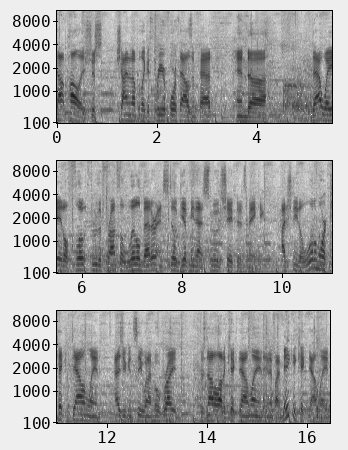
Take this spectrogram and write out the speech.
not polish, just shine it up with like a three or 4,000 pad. And uh, that way it'll float through the fronts a little better and still give me that smooth shape that it's making. I just need a little more kick down lane. As you can see, when I move right, there's not a lot of kick down lane. And if I make a kick down lane,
